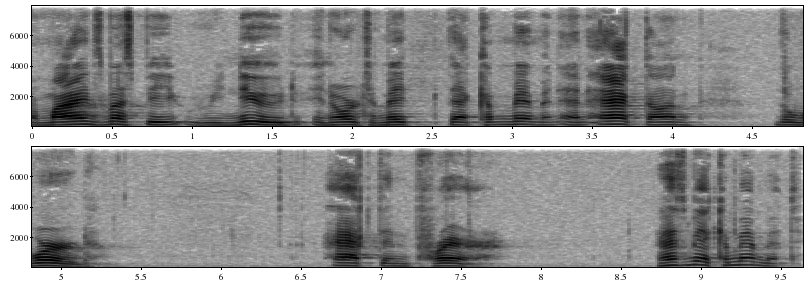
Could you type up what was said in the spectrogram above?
Our minds must be renewed in order to make that commitment and act on the word, act in prayer. It has to be a commitment.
